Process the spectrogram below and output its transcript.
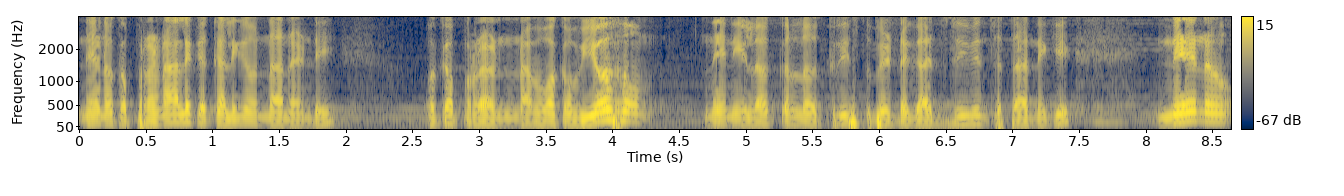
నేను ఒక ప్రణాళిక కలిగి ఉన్నానండి. ఒక ప్ర- ఒక వ్యూహం నేను ఈ లోకంలో క్రీస్తు బిడ్డగా జీవించటానికి. నేను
